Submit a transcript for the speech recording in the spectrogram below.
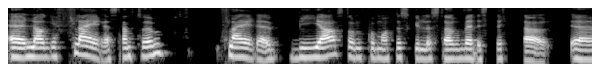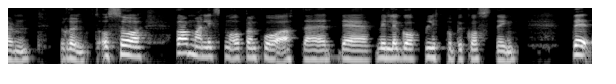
eh, lage flere sentrum, flere byer som på en måte skulle serve distrikter um, rundt. Og så var man liksom åpen på at eh, det ville gå opp litt på bekostning det,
